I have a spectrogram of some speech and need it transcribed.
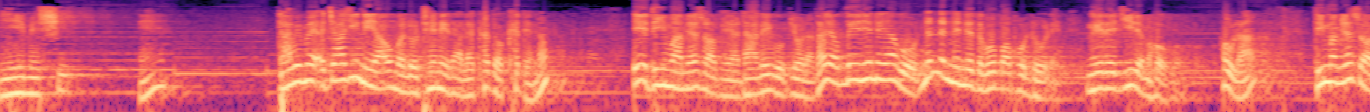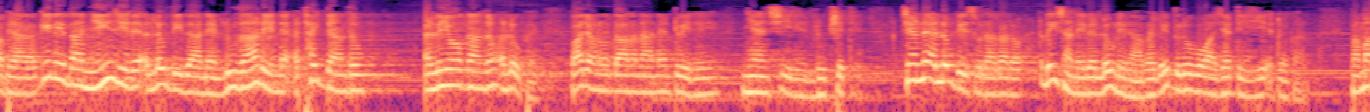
မြေမရှိဟင်ဒါပေမဲ့အကြာကြီးနေရအောင်မလို့ထင်းနေတာလည်းခက်တော့ခက်တယ်နော် အေးဒီမှာမြတ်စွာဘုရားဒါလေးကိုပြောတာဒါကြောင့်သေခြင်းတရားကိုနဲ့နဲ့နဲ့နဲ့သဘောပေါက်ဖို့လိုတယ်ငယ်တယ်ကြီးတယ်မဟုတ်ဘူးဟုတ်လားဒီမှာမြတ်စွာဘုရားကကိလေသာငြိမ်းစေတဲ့အလုတ်တီတာနဲ့လူသားတွေနဲ့အထိုက်တန်ဆုံးအလျော်ကန်ဆုံးအလုတ်ပဲဘာကြောင့်လို့သာသနာနဲ့တွေ့တယ်ဉာဏ်ရှိတယ်လူဖြစ်တယ်ကျန်တဲ့အလုတ်တွေဆိုတာကတော့တိဋ္ဌာန်တွေလည်းလုံနေတာပဲလေသူတို့ဘဝယက်တည်ရေးအတွက်ကတော့ဘာမှ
